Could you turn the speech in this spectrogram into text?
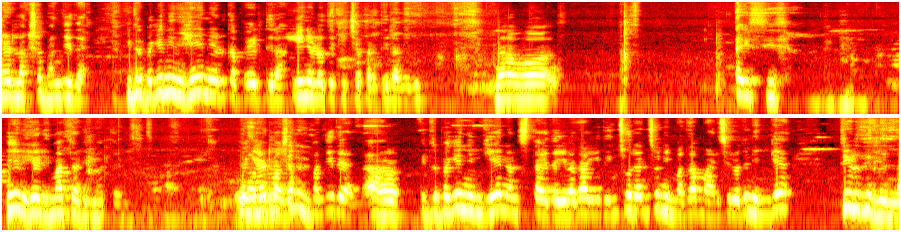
ಎರಡು ಲಕ್ಷ ಬಂದಿದೆ. ಇದ್ರ ಬಗ್ಗೆ ನೀವು ಏನ್ ಹೇಳ್ಕ ಹೇಳ್ತೀರಾ? ಏನ್ ಹೇಳೋದಕ್ಕೆ ಇಚ್ಛೆ ಪಡ್ತೀರಾ ನೀವು? ನಾವು ಐಸಿ ಹೇಳಿ ಹೇಳಿ ಮಾತಾಡಿ ಮಾತಾಡಿ. ಇವಾಗ ಎರಡು ಲಕ್ಷ ನಿಮ್ಗೆ ಬಂದಿದೆ ಅಲ್ಲ? ಇದ್ರ ಬಗ್ಗೆ ನಿಮ್ಗೆ ಏನ್ ಅನಿಸ್ತಾ ಇದೆ? ಇವಾಗ ಇದು ಇನ್ಶೂರೆನ್ಸ್ ನಿಮ್ ಮಗ ಮಾಡಿಸಿರೋದು ನಿಮ್ಗೆ ತಿಳಿದಿರ್ಲಿಲ್ಲ.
